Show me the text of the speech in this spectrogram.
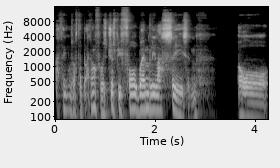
I think it was off the I don't know if it was just before Wembley last season or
